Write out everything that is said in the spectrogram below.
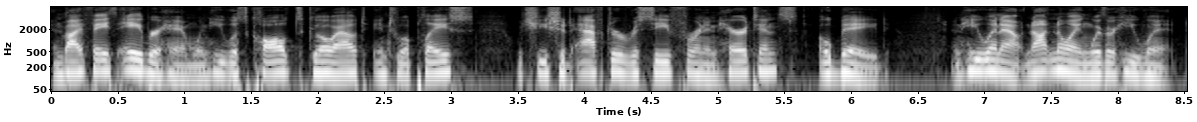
And by faith Abraham, when he was called to go out into a place which he should after receive for an inheritance, obeyed. And he went out, not knowing whither he went.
